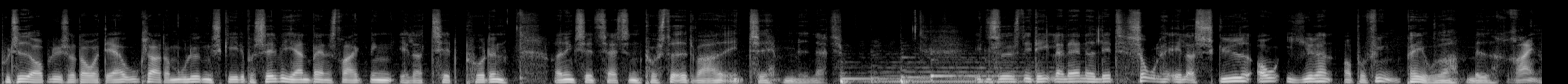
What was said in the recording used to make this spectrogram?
Politiet oplyser dog, at det er uklart, om ulykken skete på selve jernbanestrækningen eller tæt på den. Redningsindsatsen på stedet varede indtil midnat. I den sydøstlige del af landet lidt sol eller skyde, og i Jylland og på Fyn perioder med regn.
